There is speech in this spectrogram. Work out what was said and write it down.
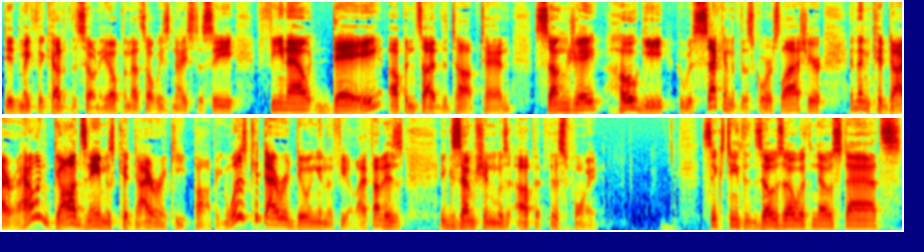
Did make the cut at the Sony Open. That's always nice to see. Finau Day up inside the top 10. Sungjae Hoge, who was second at this course last year. And then Kodaira. How in God's name is Kodaira keep popping? What is Kodaira doing in the field? I thought his exemption was up at this point. 16th at Zozo with no stats.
